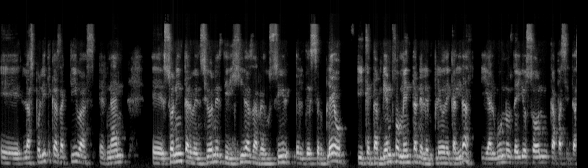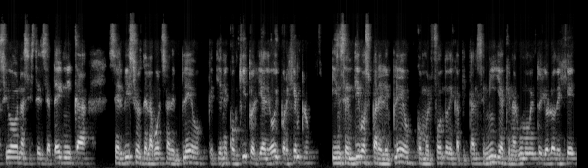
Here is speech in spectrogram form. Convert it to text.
Eh, las políticas activas, Hernán, eh, son intervenciones dirigidas a reducir el desempleo y que también fomentan el empleo de calidad. Y algunos de ellos son capacitación, asistencia técnica, servicios de la Bolsa de Empleo que tiene Conquito el día de hoy, por ejemplo, incentivos para el empleo, como el Fondo de Capital Semilla, que en algún momento yo lo dejé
